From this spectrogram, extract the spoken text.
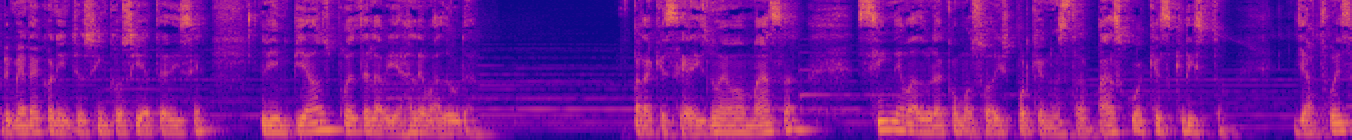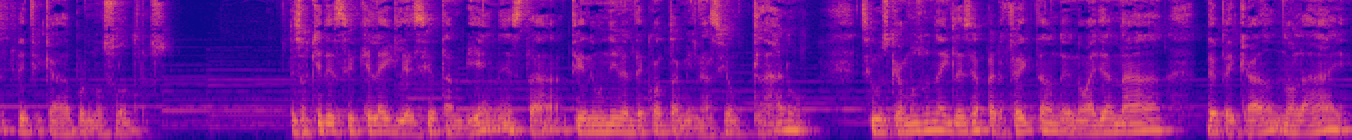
1 Corintios 5:7 dice, limpiaos pues de la vieja levadura, para que seáis nueva masa, sin levadura como sois, porque nuestra Pascua, que es Cristo, ya fue sacrificada por nosotros. Eso quiere decir que la iglesia también está, tiene un nivel de contaminación. Claro, si buscamos una iglesia perfecta donde no haya nada de pecado, no la hay.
